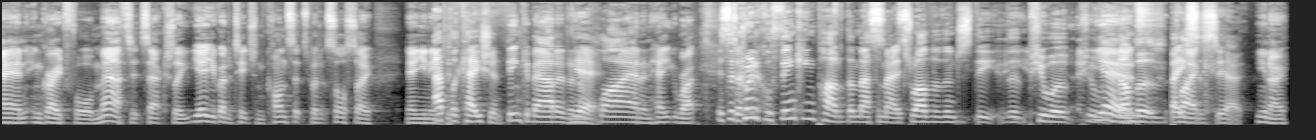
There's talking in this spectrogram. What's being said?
And in grade four maths, it's actually yeah, you've got to teach them concepts, but it's also now you need application. to think about it and Yeah. apply it and how you right. It's So- the critical thinking part of the mathematics rather than just the, the pure pure Yeah, number it's basis. like- yeah, you know.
